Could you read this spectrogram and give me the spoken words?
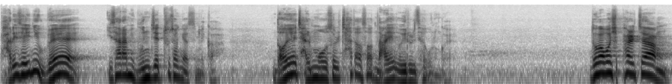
바리새인이 왜 이 사람이 문제 투성이었습니까? 너의 잘못을 찾아서 나의 의를 세우는 거예요. 누가 보면 18장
